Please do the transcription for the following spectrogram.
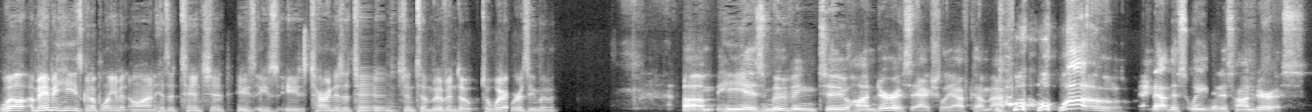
well, maybe he's going to blame it on his attention. He's he's he's turned his attention to moving to, to where? Where's he moving? Um, he is moving to Honduras. Actually, I've come. I've Whoa! Found out this week that it's Honduras.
